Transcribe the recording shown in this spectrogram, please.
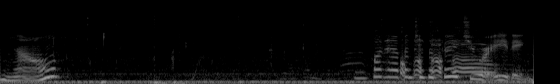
No. What happened to the food you were eating?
